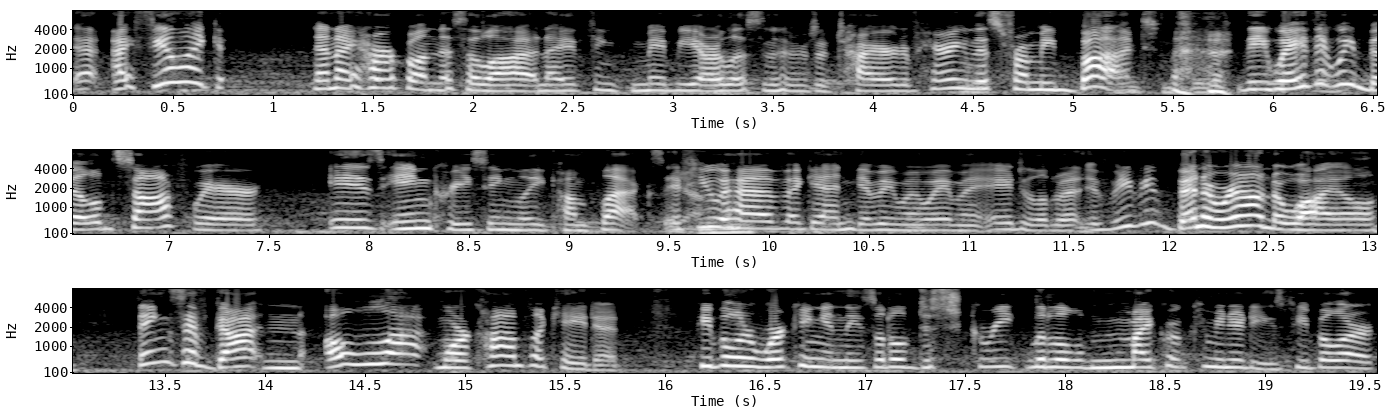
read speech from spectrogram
I feel like, and I harp on this a lot, and I think maybe our listeners are tired of hearing this from me. But the way that we build software is increasingly complex. If you have, again, giving away my age a little bit, if you've been around a while, things have gotten a lot more complicated. People are working in these little discrete little micro communities. People are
